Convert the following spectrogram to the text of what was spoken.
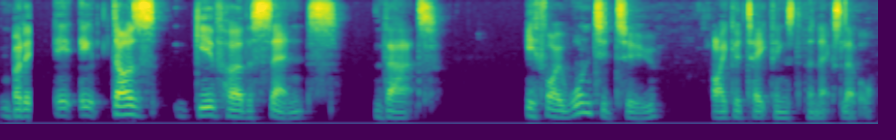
but it it, it does give her the sense that if I wanted to, I could take things to the next level.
